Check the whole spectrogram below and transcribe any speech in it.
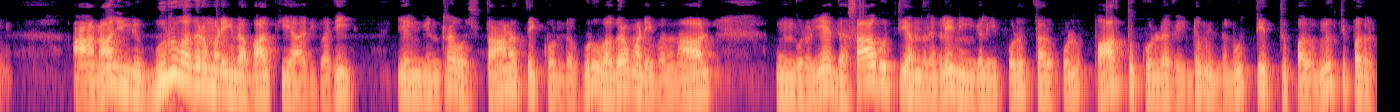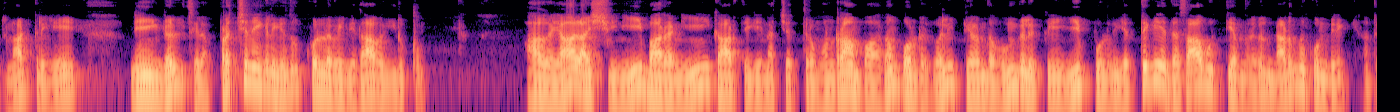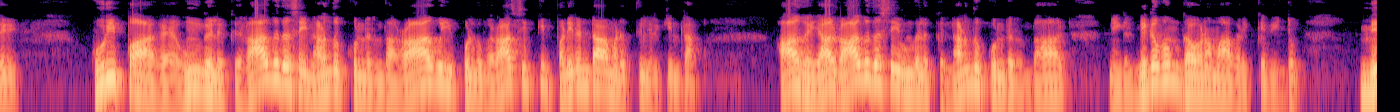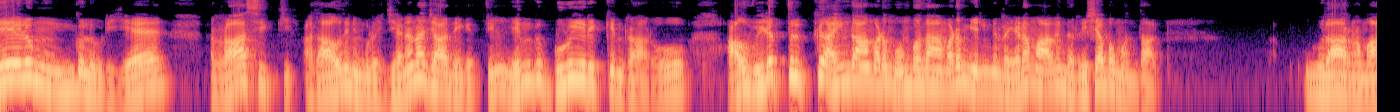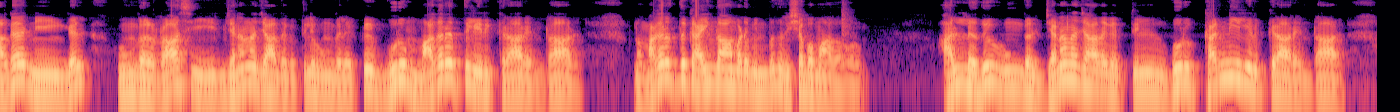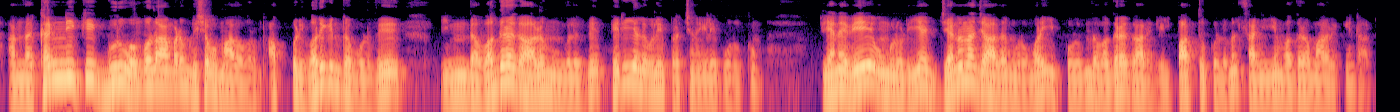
ஆனால் இங்கு குரு வகரம் அடைகின்ற பாக்கியாதிபதி என்கின்ற ஒரு ஸ்தானத்தை கொண்ட குரு வக்ரம் அடைவதனால் உங்களுடைய தசாபுத்தி அந்தரங்களை நீங்கள் இப்பொழுது தற்பொழுது பார்த்து கொள்ள வேண்டும். இந்த நூற்றி பத நூற்றி பதினெட்டு நாட்களிலே நீங்கள் சில பிரச்சனைகளை எதிர்கொள்ள வேண்டியதாக இருக்கும். ஆகையால் அஸ்வினி பரணி கார்த்திகை நட்சத்திரம் ஒன்றாம் பாதம் போன்ற வழி பிறந்த உங்களுக்கு இப்பொழுது எத்தகைய தசாபுத்தி அந்தரங்கள் நடந்து கொண்டிருக்கிறது? குறிப்பாக உங்களுக்கு ராகு தசை நடந்து கொண்டிருந்தால் ராகு இப்பொழுது உங்கள் ராசிக்கு பனிரெண்டாம் இடத்தில் இருக்கின்றார். ஆகையால் ராகு தசை உங்களுக்கு நடந்து கொண்டிருந்தால் நீங்கள் மிகவும் கவனமாக இருக்க வேண்டும். மேலும் உங்களுடைய ராசிக்கு அதாவது உங்களுடைய ஜனன ஜாதகத்தில் எங்கு குரு இருக்கின்றாரோ அவ்விடத்திற்கு ஐந்தாம் இடம் ஒன்பதாம் இடம் என்கின்ற இடமாக இந்த ரிஷபம் வந்தால் உதாரணமாக நீங்கள் உங்கள் ராசி ஜனன ஜாதகத்தில் உங்களுக்கு குரு மகரத்தில் இருக்கிறார் என்றால் இந்த மகரத்துக்கு ஐந்தாம் இடம் என்பது ரிஷபமாக வரும். அல்லது உங்கள் ஜனன ஜாதகத்தில் குரு கன்னியில் இருக்கிறார் என்றால் அந்த கன்னிக்கு குரு ஒன்பதாம் இடம் ரிஷபமாக வரும். அப்படி வருகின்ற பொழுது இந்த வக்ரகாலம் உங்களுக்கு பெரிய அளவில் பிரச்சனைகளை கொடுக்கும். எனவே உங்களுடைய ஜனன ஜாதகம் ஒரு முறை இப்பொழுது இந்த வக்ரகாலங்களில் பார்த்து கொள்ளுங்கள். சனியும் வக்ரமாக இருக்கின்றார்.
